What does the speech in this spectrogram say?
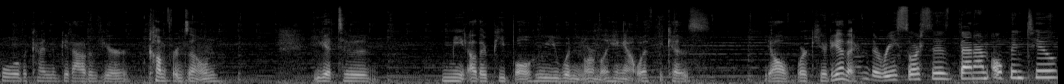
cool to kind of get out of your comfort zone. You get to meet other people who you wouldn't normally hang out with because y'all work here together. The resources that I'm open to,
